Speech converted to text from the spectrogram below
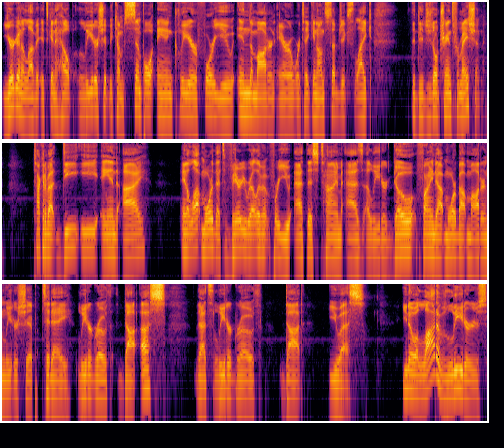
You're going to love it. It's going to help leadership become simple and clear for you in the modern era. We're taking on subjects like the digital transformation talking about DE and I and a lot more that's very relevant for you at this time as a leader. Go find out more about modern leadership today, leadergrowth.us. That's leadergrowth.us. You know, a lot of leaders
